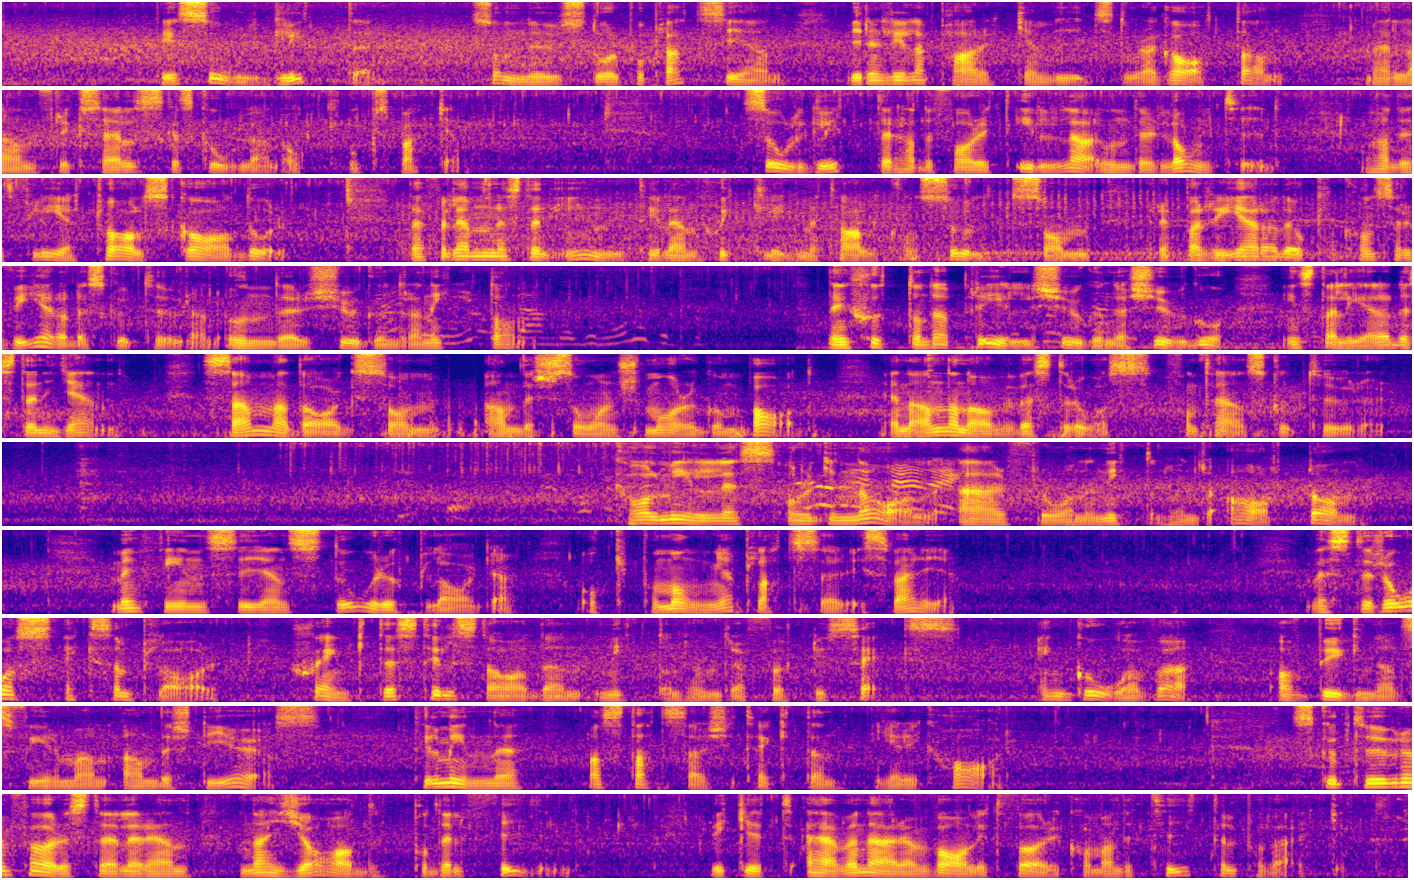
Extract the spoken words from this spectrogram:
Det är Solglitter som nu står på plats igen vid den lilla parken vid Stora gatan mellan Fryxellska skolan och Oxbacken. Solglitter hade farit illa under lång tid och hade ett flertal skador. Därför lämnades den in till en skicklig metallkonsult som reparerade och konserverade skulpturen under 2019. Den 17 april 2020 installerades den igen, samma dag som Anders Zorns morgonbad, en annan av Västerås fontänskulpturer. Carl Milles original är från 1918 men finns i en stor upplaga och på många platser i Sverige. Västerås exemplar skänktes till staden 1946 en gåva av byggnadsfirman Anders Diös till minne av stadsarkitekten Erik Har. Skulpturen föreställer en najad på delfin, vilket även är en vanligt förekommande titel på verket.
